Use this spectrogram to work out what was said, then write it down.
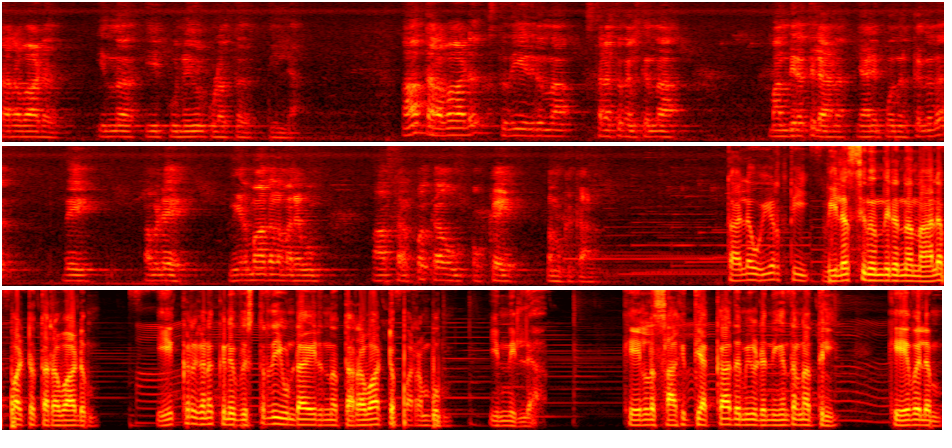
തറവാട് ഇന്ന് ഈ പുനയൂർ കുളത്ത് ഇല്ല. ആ തറവാട് സ്ഥിതി ചെയ്തിരുന്ന സ്ഥലത്ത് നിൽക്കുന്ന മന്ദിരത്തിലാണ് ഞാനിപ്പോൾ നിൽക്കുന്നത്. ദേ അവിടെ നീർമാതള മരവും ആ സർപ്പക്കാവും ഒക്കെ നമുക്ക് കാണാം. തല ഉയർത്തി വിലസി നിന്നിരുന്ന നാലപ്പാട്ട് തറവാടും ഏക്കർ കണക്കിന് വിസ്തൃതിയുണ്ടായിരുന്ന തറവാട്ട് പറമ്പും ഇന്നില്ല. കേരള സാഹിത്യ അക്കാദമിയുടെ നിയന്ത്രണത്തിൽ കേവലം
